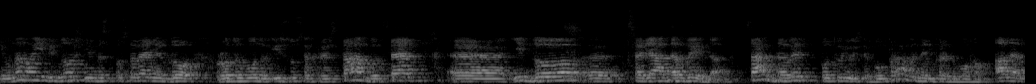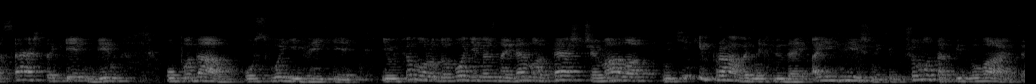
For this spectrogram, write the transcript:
І вона має відношення безпосередньо до родоводу Ісуса Христа, бо це е, і до е, царя Давида. Цар Давид, повторюся, був праведним перед Богом, але все ж таки він упадав у свої гріхи. І у цьому родоводі ми знайдемо теж чимало не тільки праведних людей, а й грішників. Чому так відбувається?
